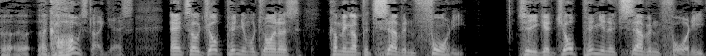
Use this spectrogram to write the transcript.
uh, like a host, I guess. And so Joe Pinion will join us coming up at seven forty. So you get Joe Pinion at seven forty.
